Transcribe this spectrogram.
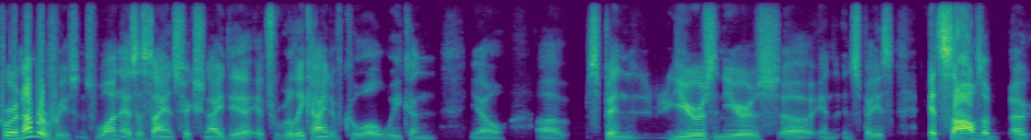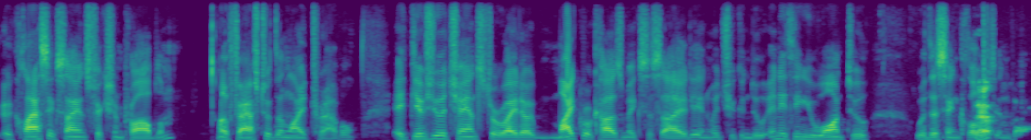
for a number of reasons. One, as a science fiction idea, it's really kind of cool. We can you know uh, spend years and years uh, in in space. It solves a, a, a classic science fiction problem of faster than light travel. It gives you a chance to write a microcosmic society in which you can do anything you want to with this enclosed yep. environment.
